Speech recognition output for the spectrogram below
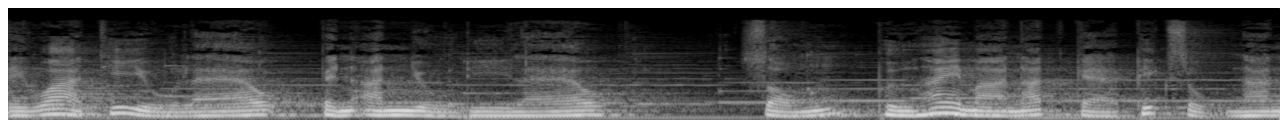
ริวาสที่อยู่แล้วเป็นอันอยู่ดีแล้ว สงพึงให้มานัดแก่ภิกษุนั้น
